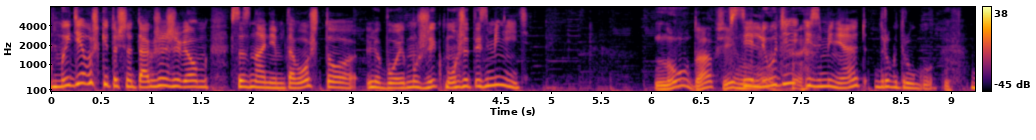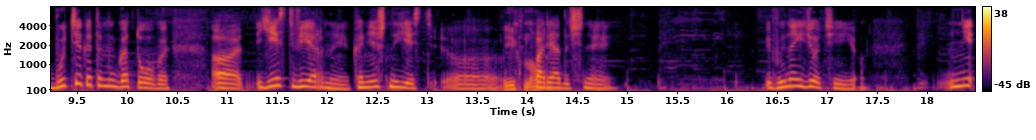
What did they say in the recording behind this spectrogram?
Мы, девушки, точно так же живем сознанием того, что любой мужик может изменить. Ну, да, все. Все изменяют. люди изменяют друг другу. Будьте к этому готовы. А, Есть верные, конечно, есть э, Их много. порядочные. И вы найдете ее. Не-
